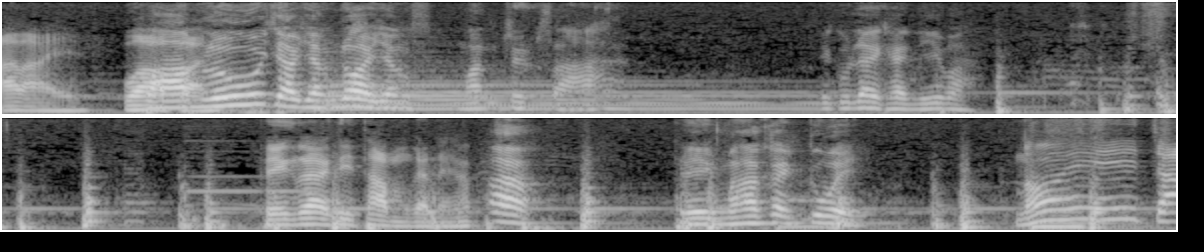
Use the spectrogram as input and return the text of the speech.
อะไรความรู้เจ้ายังน้อยยังมันศึกษานี่กูได้แค่นี้ป่ะเพลงแรกที่ทำกันนะครับ อ้าเพลงมากันกล้วย น้อยจะ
